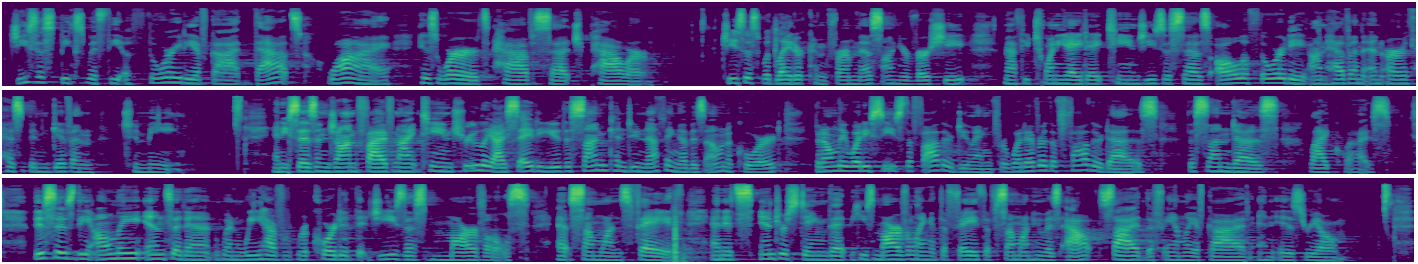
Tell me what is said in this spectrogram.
Jesus speaks with the authority of God. That's why his words have such power. Jesus would later confirm this on your verse sheet. Matthew 28 18, Jesus says, All authority on heaven and earth has been given to me. And he says in John 5 19, Truly I say to you, the Son can do nothing of his own accord, but only what he sees the Father doing. For whatever the Father does, the Son does likewise. This is the only incident when we have recorded that Jesus marvels at someone's faith. And it's interesting that he's marveling at the faith of someone who is outside the family of God and Israel.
